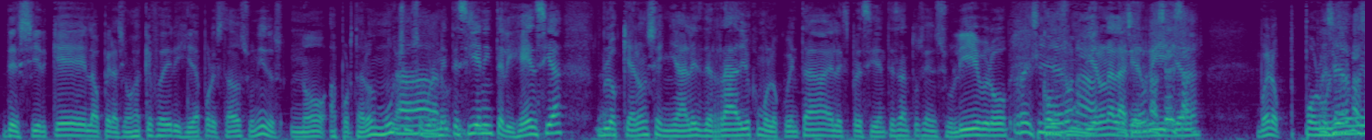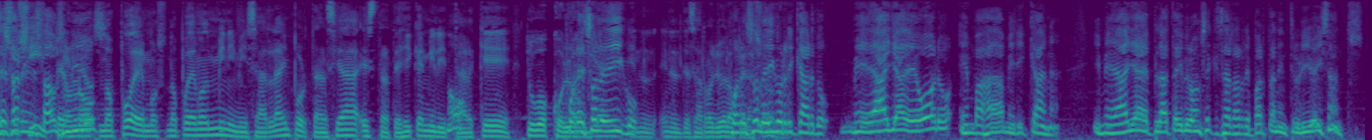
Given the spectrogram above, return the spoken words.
decir que la operación Jaque fue dirigida por Estados Unidos. No, aportaron mucho, Claro seguramente sí, sí. en inteligencia, bloquearon señales de radio, como lo cuenta el expresidente Santos en su libro, Recibieron confundieron a, la a guerrilla. César. Bueno, por un Recibieron lado eso sí, pero no, no podemos no podemos minimizar la importancia estratégica y militar No. que tuvo Colombia eso le en- digo. en, en el desarrollo de la Por eso le digo, Ricardo, medalla de oro, embajada americana, y medalla de plata y bronce que se la repartan entre Uribe y Santos.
